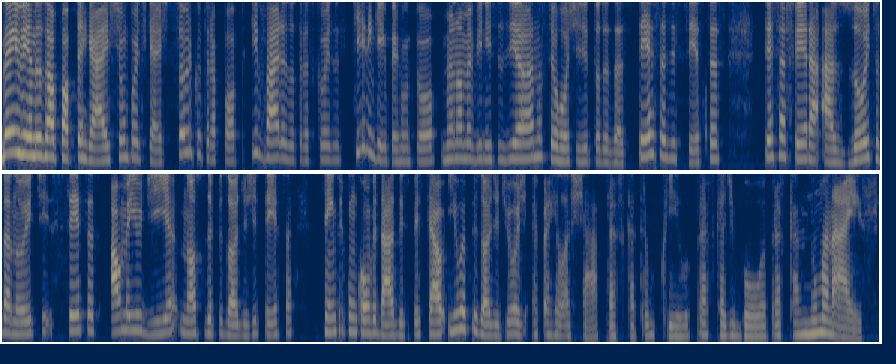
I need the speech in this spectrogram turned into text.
Bem-vindos ao Poptergeist, um podcast sobre cultura pop e várias outras coisas que ninguém perguntou. Meu nome é Vinícius Iano, seu host de todas as terças e sextas. Terça-feira, às 8 da noite, sextas ao meio-dia, nossos episódios de terça sempre com um convidado especial. E o episódio de hoje é para relaxar, para ficar tranquilo, para ficar de boa, para ficar numa nice.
